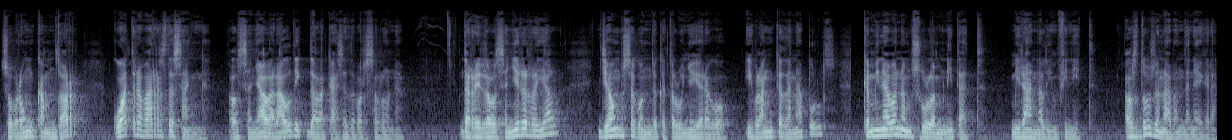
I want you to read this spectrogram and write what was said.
Sobre un camp d'or, quatre barres de sang, el senyal heràldic de la Casa de Barcelona. Darrere la senyera reial, Jaume II de Catalunya i Aragó i Blanca de Nàpols caminaven amb solemnitat, mirant a l'infinit. Els dos anaven de negre,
